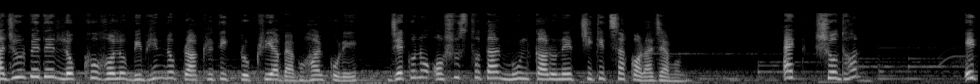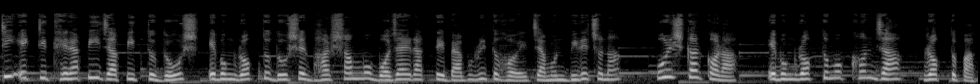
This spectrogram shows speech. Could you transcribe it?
আজুর্বেদের লক্ষ্য হল বিভিন্ন প্রাকৃতিক প্রক্রিয়া ব্যবহার করে যে কোনো অসুস্থতার মূল কারণের চিকিৎসা করা যেমন এক, শোধন। এটি একটি থেরাপি যা পিত্ত দোষ এবং রক্ত দোষের ভারসাম্য বজায় রাখতে ব্যবহৃত হয়, যেমন বিবেচনা পরিষ্কার করা এবং রক্তমক্ষণ যা রক্তপাত।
